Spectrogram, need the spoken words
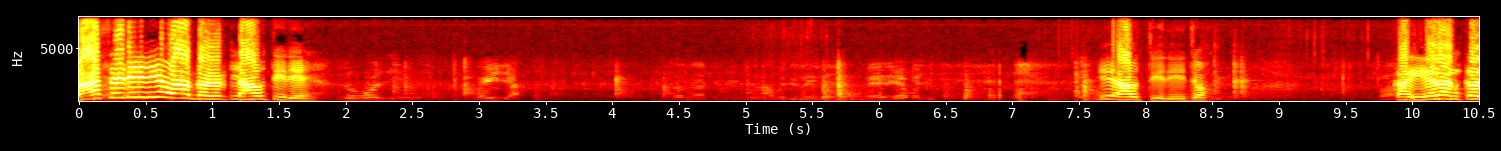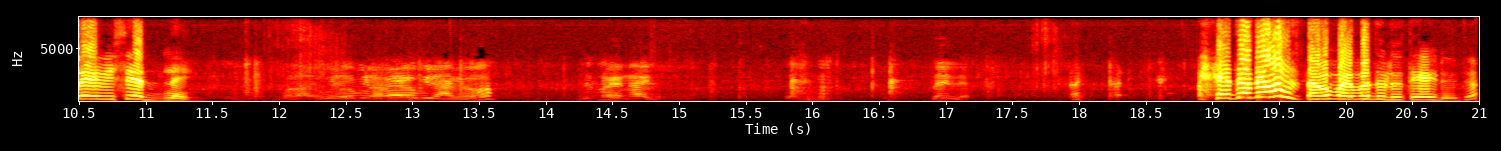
વાસડી લ્યો આગળ, એટલે આવતી રહે. એ આવતી રહી જો. કાંઈ હેરાન કરે એવી છે જ નહીં. એ તો દેવા તારો ભાઈ બધું તેડ્યું છે.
